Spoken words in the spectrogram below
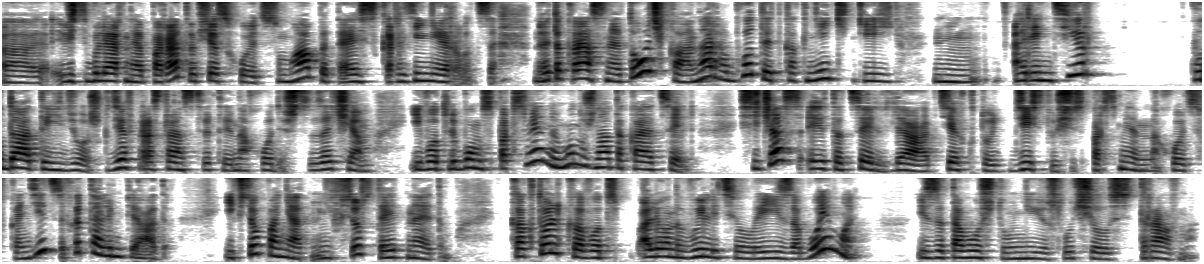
э, вестибулярный аппарат вообще сходит с ума, пытаясь скоординироваться. Но эта красная точка, она работает как некий ориентир куда ты идешь, где в пространстве ты находишься, зачем. И вот любому спортсмену ему нужна такая цель. Сейчас эта цель для тех, кто действующий спортсмен находится в кондициях, это Олимпиада. И все понятно, у них все стоит на этом. Как только вот Алена вылетела из обоймы, из-за того, что у нее случилась травма,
